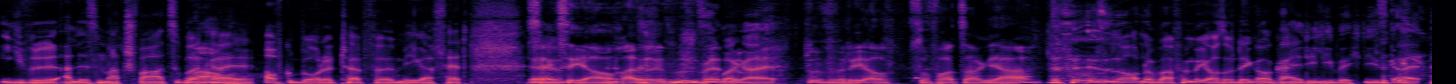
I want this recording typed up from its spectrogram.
Evil, alles matt schwarz, super Wow. geil. Aufgebohrte Töpfe, mega fett. Sexy auch. Also Supergeil. Würde ich auch sofort sagen, ja. ist in Ordnung, war für mich auch so ein Ding, oh geil, die liebe ich, die ist geil.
